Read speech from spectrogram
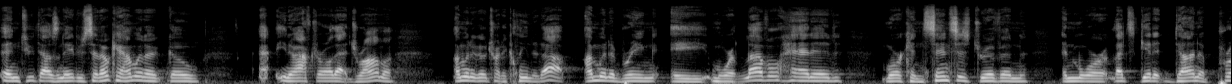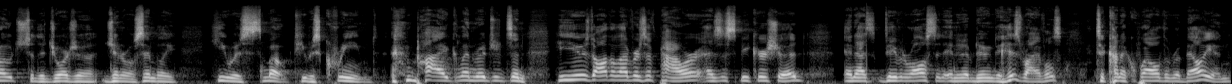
in 2008 who said, okay, I'm going to go, uh, you know, after all that drama, I'm going to go try to clean it up. I'm going to bring a more level headed, more consensus driven, and more let's get it done approach to the Georgia General Assembly. He was smoked. He was creamed by Glenn Richardson. He used all the levers of power, as a speaker should, and as David Ralston ended up doing to his rivals to kind of quell the rebellion.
